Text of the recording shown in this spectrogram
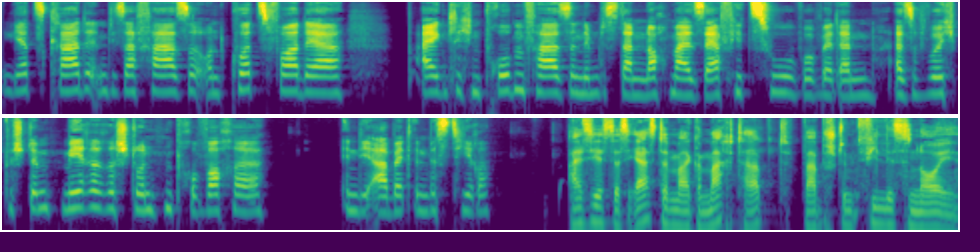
jetzt gerade in dieser Phase. Und kurz vor der eigentlichen Probenphase nimmt es dann nochmal sehr viel zu, wo wir dann, also wo ich bestimmt mehrere Stunden pro Woche in die Arbeit investiere. Als ihr es das erste Mal gemacht habt, war bestimmt vieles neu.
